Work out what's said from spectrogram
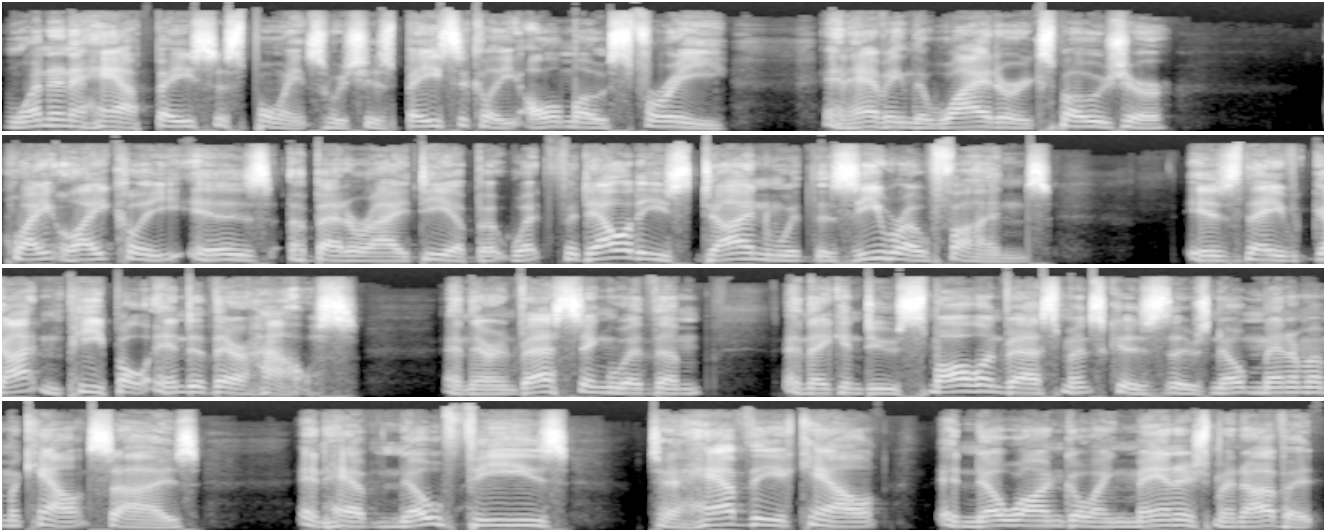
one and a half basis points, which is basically almost free, and having the wider exposure quite likely is a better idea. But what Fidelity's done with the zero funds is they've gotten people into their house and they're investing with them and they can do small investments because there's no minimum account size and have no fees to have the account and no ongoing management of it.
